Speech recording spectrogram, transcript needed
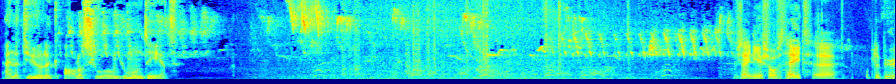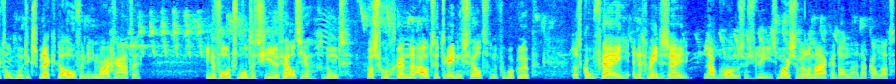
en natuurlijk alles gewoon gemonteerd. We zijn hier, zoals het heet, uh, op de buurtontmoetingsplek De Hoven in Margraten. In de volksmond het vierde veldje genoemd. Het was vroeger een oude trainingsveld van de voetbalclub. Dat kwam vrij en de gemeente zei, nou bewoners, als jullie iets moois willen maken, dan, uh, dan kan dat.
